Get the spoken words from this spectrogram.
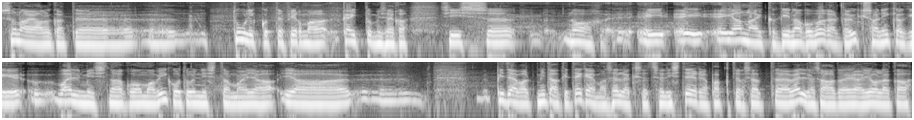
sõnajalgade tuulikute firma käitumisega sellega, siis noh, ei, ei, ei anna ikkagi nagu võrrelda, üks on ikkagi valmis nagu oma vigu tunnistama ja, ja pidevalt midagi tegema selleks, et see listeeriabakter sealt välja saada ja ei ole ka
